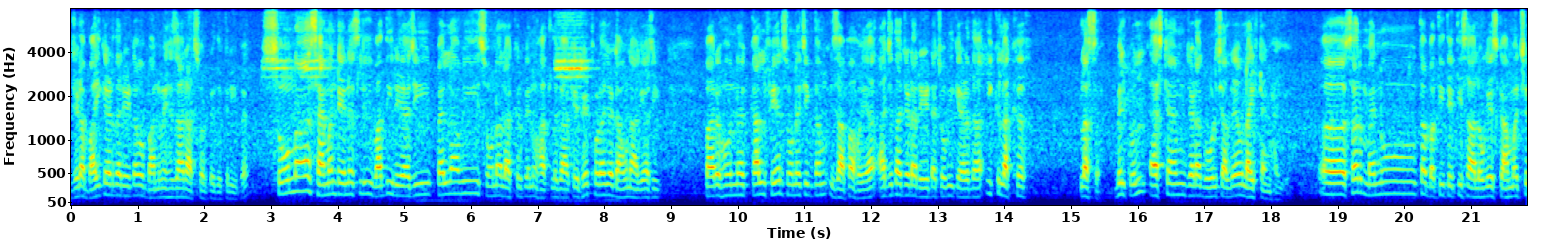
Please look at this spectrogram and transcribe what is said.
ਜਿਹੜਾ 22 ਕੈਰਟ ਦਾ ਰੇਟ ਆ, ਉਹ 92800 ਰੁਪਏ ਦੇ ਕਰੀਬ ਹੈ। ਸੋਨਾ ਸਾਈਮਲਟੇਨੀਅਸਲੀ ਵਧ ਹੀ ਰਿਹਾ ਜੀ। ਪਹਿਲਾਂ ਵੀ ਸੋਨਾ ਲੱਖ ਰੁਪਏ ਨੂੰ ਹੱਥ ਲਗਾ ਕੇ ਫਿਰ ਥੋੜਾ ਜਿਹਾ ਡਾਊਨ ਆ ਗਿਆ ਸੀ। ਪਰ ਹੁਣ ਕੱਲ ਫੇਰ ਸੋਨੇ 'ਚ ਇੱਕਦਮ ਇਜ਼ਾਫਾ ਹੋਇਆ। ਅੱਜ ਦਾ ਜਿਹੜਾ ਰੇਟ ਆ 24 ਕੈਰਟ ਦਾ 1 ਲੱਖ ਪਲੱਸ ਬਿਲਕੁਲ ਇਸ ਟਾਈਮ ਜਿਹੜਾ 골ਡ ਚੱਲ ਰਿਹਾ, ਉਹ ਲਾਈਫ ਟਾਈਮ ਹਾਈ ਹੈ। ਸਰ, ਮੈਨੂੰ ਤਾਂ 32 33 ਸਾਲ ਹੋ ਗਏ ਇਸ ਕੰਮ 'ਚ।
